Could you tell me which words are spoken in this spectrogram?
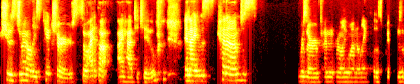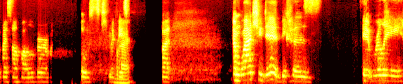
she was doing all these pictures so i thought i had to too and i was kind of i'm just reserved i didn't really want to like post pictures of myself all over my post my Right. facebook but I'm glad she did because it really,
